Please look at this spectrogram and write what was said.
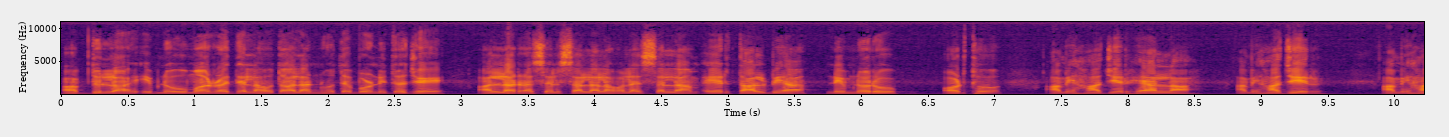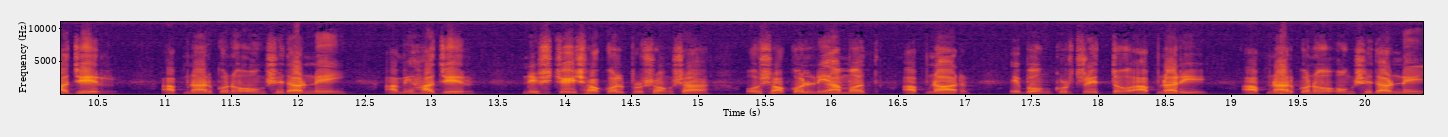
আবদুল্লাহ ইবনু উমর রদিয়াল্লাহ তাল্লাহ্ন হতে বর্ণিত যে আল্লাহ রাসুল সাল্লাহ আলাইসাল্লাম এর তালবিয়া নিম্নরূপ। অর্থ, আমি হাজির হে আল্লাহ, আমি হাজির আমি হাজির, আপনার কোনো অংশীদার নেই, আমি হাজির, নিশ্চয়ই সকল প্রশংসা ও সকল নিয়ামত আপনার এবং কর্তৃত্ব আপনারই, আপনার কোনো অংশীদার নেই।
